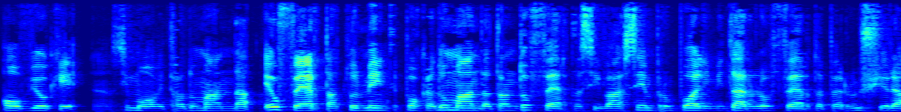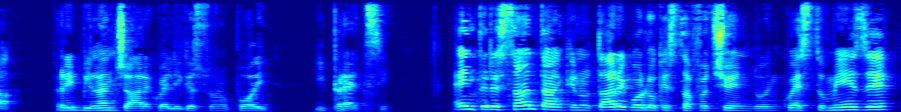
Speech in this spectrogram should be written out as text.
ovvio che eh, si muove tra domanda e offerta. Attualmente poca domanda, tanta offerta, si va sempre un po' a limitare l'offerta per riuscire a ribilanciare quelli che sono poi i prezzi. È interessante anche notare quello che sta facendo in questo mese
